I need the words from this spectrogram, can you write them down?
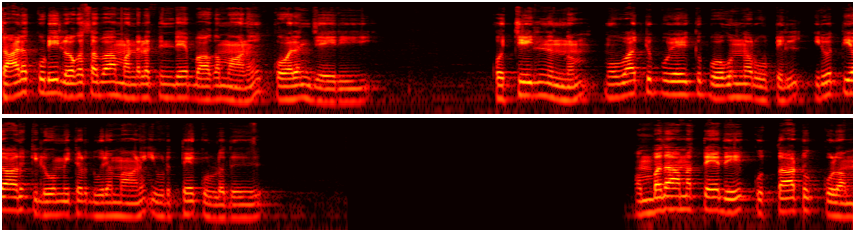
ചാലക്കുടി ലോകസഭാ മണ്ഡലത്തിന്റെ ഭാഗമാണ് കോലഞ്ചേരി. കൊച്ചിയിൽ നിന്നും മൂവാറ്റുപുഴയ്ക്ക് പോകുന്ന റൂട്ടിൽ ഇരുപത്തിയാറ് കിലോമീറ്റർ ദൂരമാണ് ഇവിടത്തേക്കുള്ളത്. ഒമ്പതാമത്തേത് കുത്താട്ടുക്കുളം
